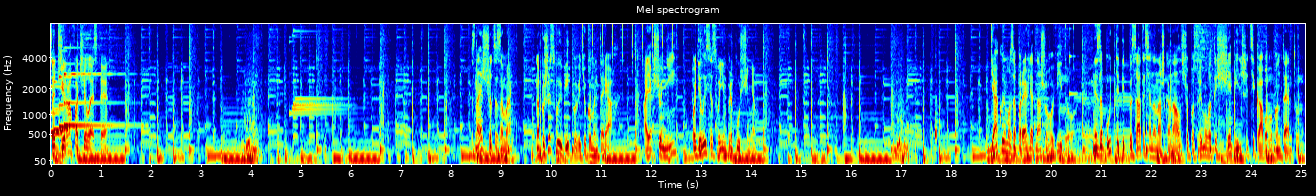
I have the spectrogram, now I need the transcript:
Це джірафа челесте. Знаєш, що це за мем? Напиши свою відповідь у коментарях. А якщо ні, поділися своїм припущенням. Дякуємо за перегляд нашого відео. Не забудьте підписатися на наш канал, щоб отримувати ще більше цікавого контенту.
